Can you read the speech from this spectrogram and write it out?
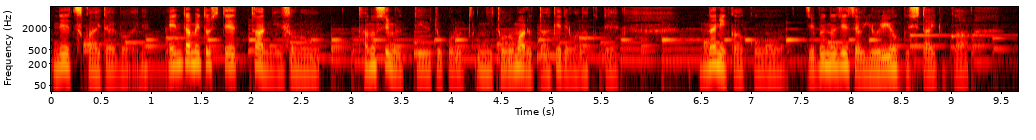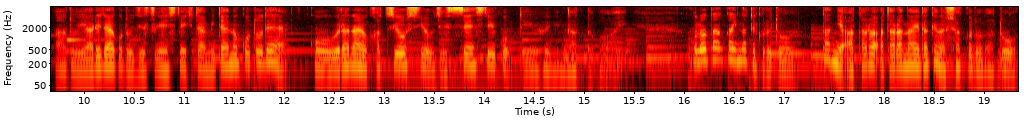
で使いたい場合ねエンタメとして単にその楽しむっていうところにとどまるだけではなくて何かこう自分の人生をより良くしたいとかあとやりたいことを実現していきたいみたいなことでこう占いを活用しよう実践していこうっていう風になった場合この段階になってくると単に当たる当たらないだけの尺度だと、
